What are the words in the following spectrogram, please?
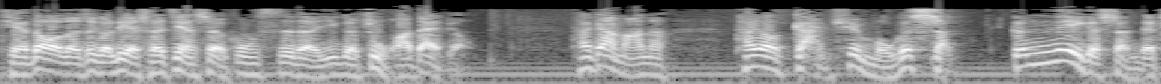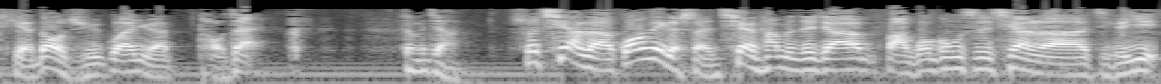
铁道的这个列车建设公司的一个驻华代表。他干嘛呢？他要赶去某个省，跟那个省的铁道局官员讨债。怎么讲？说欠了，光那个省欠他们这家法国公司欠了几个亿。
